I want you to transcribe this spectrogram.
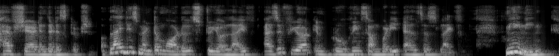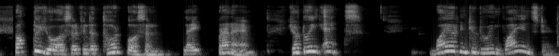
I have shared in the description. Apply these mental models to your life as if you are improving somebody else's life. Meaning, talk to yourself in the third person, like Pranay, you're doing X. Why aren't you doing Y instead?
